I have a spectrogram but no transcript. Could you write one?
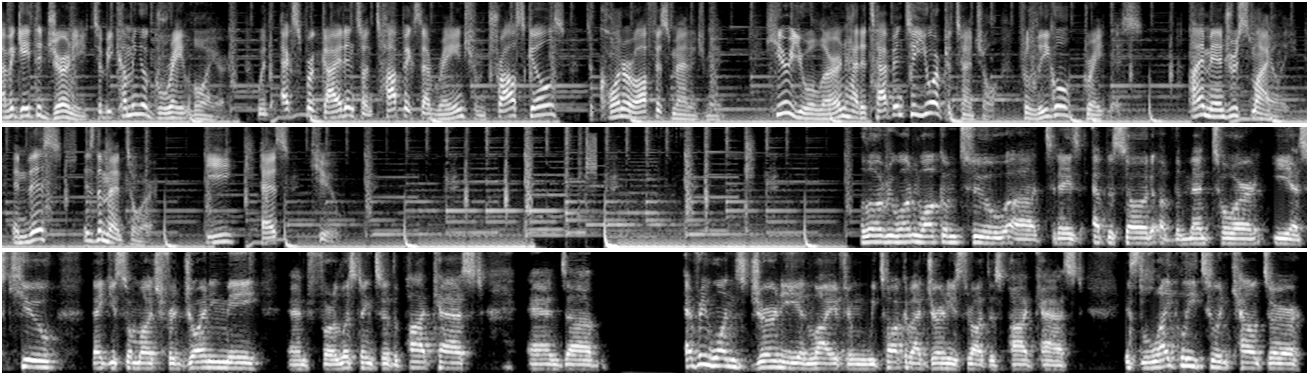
Navigate the journey to becoming a great lawyer with expert guidance on topics that range from trial skills to corner office management. Here you will learn how to tap into your potential for legal greatness. I'm Andrew Smiley, and this is The Mentor, ESQ. Hello, everyone. Welcome to uh, today's episode of The Mentor ESQ. Thank you so much for joining me and for listening to the podcast. And uh, everyone's journey in life, and we talk about journeys throughout this podcast, is likely to encounter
